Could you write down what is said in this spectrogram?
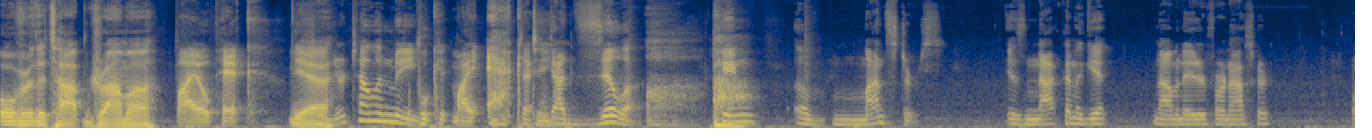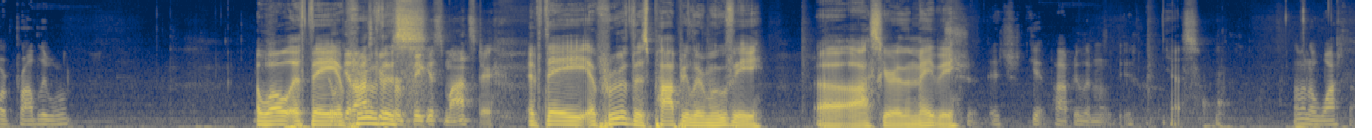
over the top drama. Biopic. Yeah, you're telling me Look at my that acting. Godzilla, Ah. king of monsters, is not going to get nominated for an Oscar, or probably won't. Well, if they He'll get approve Oscar this, for biggest monster. if they approve this popular movie uh, Oscar, then It maybe. should, it should get popular movie. Yes. I'm gonna watch the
